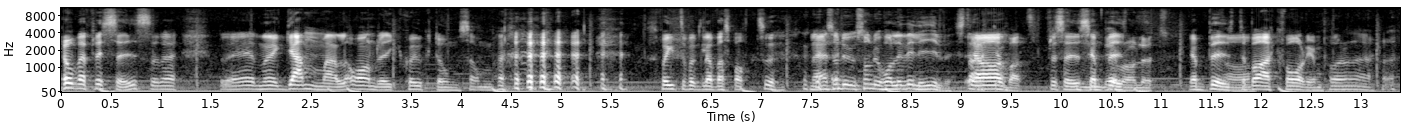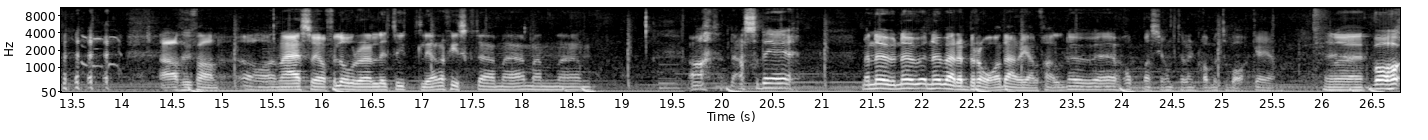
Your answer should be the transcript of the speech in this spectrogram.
ja men precis. Det, det är en gammal anrik sjukdom som får inte få glömmas bort. Nej, som du, som du håller vid liv. Starkt Ja. jobbat. Precis, jag, är byt, jag byter Ja. bara akvarium på den här. Ja, fy fan. Ja, nej, så jag förlorade lite ytterligare fisk där med, men... Ja, alltså det... Men nu, nu, nu är det bra där i alla fall. Nu eh, hoppas jag inte den kommer tillbaka igen. Eh, Vad,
